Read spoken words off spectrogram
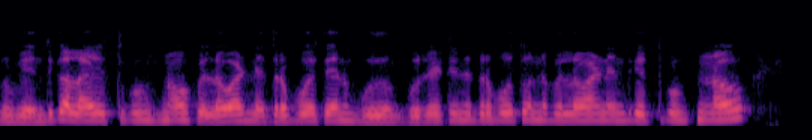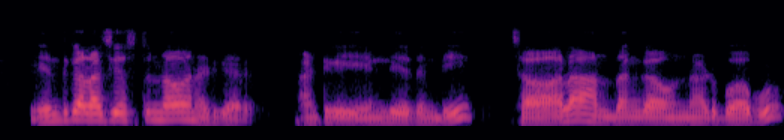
నువ్వెందుకు అలా ఎత్తుకుంటున్నావు? పిల్లవాడిని నిద్రపోతే అని గు- గుర్రెట్టి నిద్రపోతున్న పిల్లవాడిని ఎందుకు ఎత్తుకుంటున్నావు? ఎందుకు అలా చేస్తున్నావు? అని అడిగారు. అంటే ఏం లేదండి చాలా అందంగా ఉన్నాడు బాబు.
